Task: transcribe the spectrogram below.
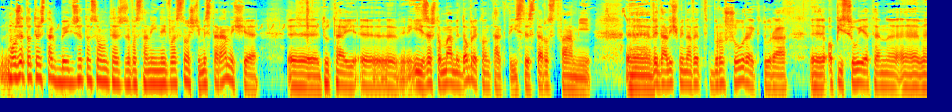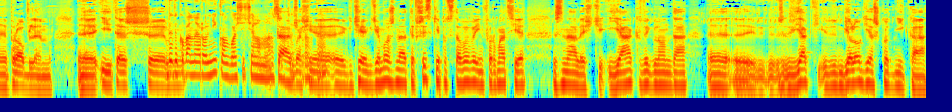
może to też tak być, że to są też drzewostany innej własności. My staramy się y, tutaj y, i zresztą mamy dobre kontakty i ze starostwami. Y, wydaliśmy nawet broszurę, która opisuje ten problem i też... Dedykowana rolnikom, właścicielom lasów. Tak, też, właśnie, gdzie, gdzie można te wszystkie podstawowe informacje znaleźć, jak wygląda jak biologia szkodnika,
